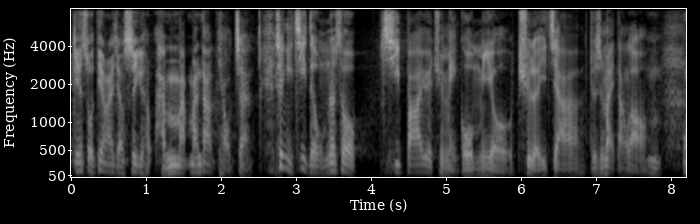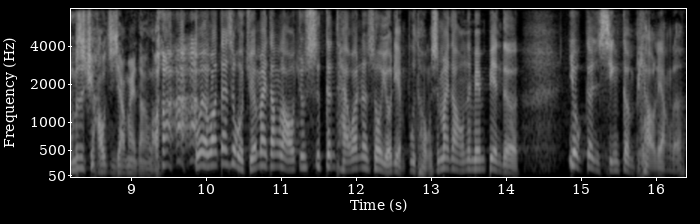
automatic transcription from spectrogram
连锁店来讲是一个还蛮蛮大的挑战。所以你记得我们那时候。七八月去美国，我们有去了一家，就是麦当劳。嗯，我们是去好几家麦当劳。我也忘，但是我觉得麦当劳就是跟台湾那时候有点不同，是麦当劳那边变得又更新、更漂亮了。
